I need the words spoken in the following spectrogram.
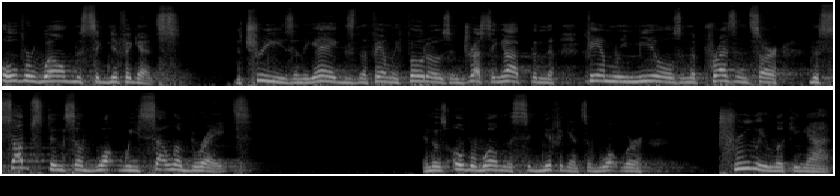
overwhelm the significance. The trees and the eggs and the family photos and dressing up and the family meals and the presents are the substance of what we celebrate. And those overwhelm the significance of what we're truly looking at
